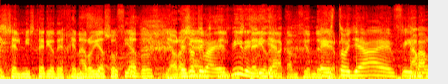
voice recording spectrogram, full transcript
es el misterio de Genaro y asociados y ahora Eso ya te iba a es el decir, misterio de la canción de esto Fierro. ya, en fin, va a Estamos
